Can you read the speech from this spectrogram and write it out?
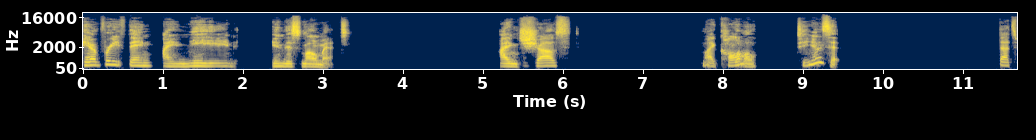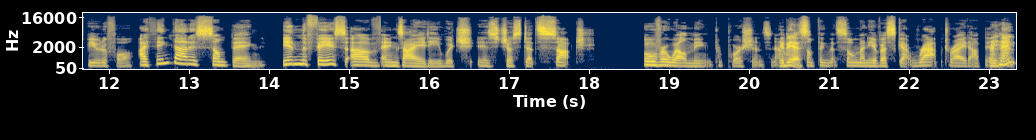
everything I need in this moment. I'm just my call to use it. That's beautiful. I think that is something in the face of anxiety, which is just at such overwhelming proportions now. It is. something that so many of us get wrapped right up in. Mhm.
